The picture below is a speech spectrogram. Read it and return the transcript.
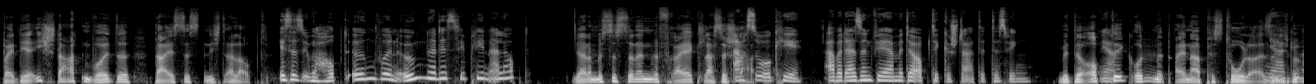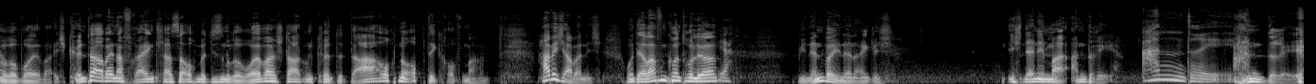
bei der ich starten wollte, da ist es nicht erlaubt. Ist es überhaupt irgendwo in irgendeiner Disziplin erlaubt? Ja, dann müsstest du dann eine freie Klasse starten. Ach so, okay. Aber da sind wir ja mit der Optik gestartet, deswegen. Mit der Optik ja. und mhm. mit einer Pistole, also ja, nicht genau. mit einem Revolver. Ich könnte aber in der freien Klasse auch mit diesem Revolver starten und könnte da auch eine Optik drauf machen. Habe ich aber nicht. Und der Waffenkontrolleur, ja. wie nennen wir ihn denn eigentlich? Ich nenne ihn mal André. André. André.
